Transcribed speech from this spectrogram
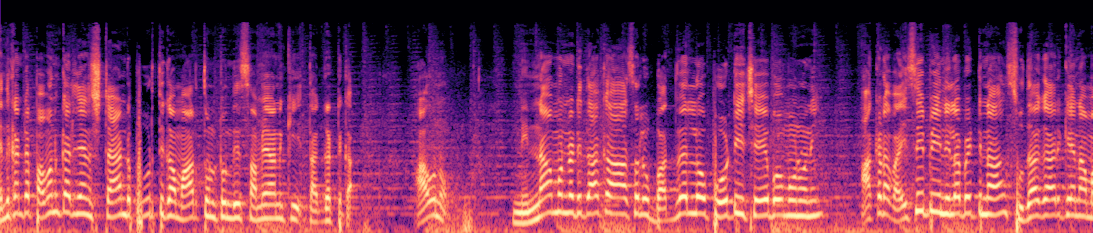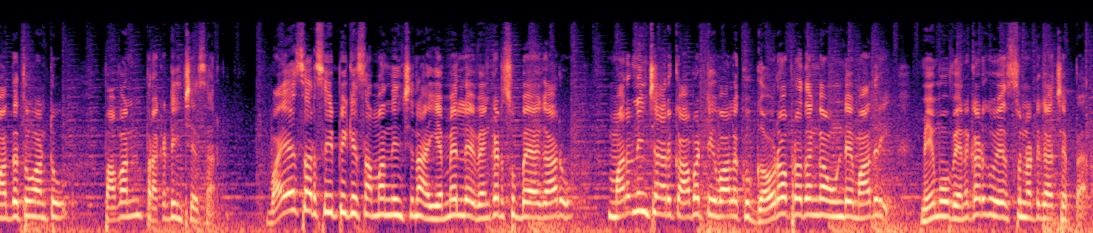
ఎందుకంటే పవన్ కళ్యాణ్ స్టాండ్ పూర్తిగా మారుతుంటుంది సమయానికి తగ్గట్టుగా. అవును నిన్న మొన్నటి దాకా అసలు బద్వెల్లో పోటీ చేయబోమునని అక్కడ వైసీపీ నిలబెట్టిన సుధా గారికే నా మద్దతు అంటూ పవన్ ప్రకటించేశారు. వైఎస్ఆర్సీపీకి సంబంధించిన ఎమ్మెల్యే వెంకట సుబ్బయ్య గారు మరణించారు కాబట్టి వాళ్ళకు గౌరవప్రదంగా ఉండే మాదిరి మేము వెనకడుగు వేస్తున్నట్టుగా చెప్పారు.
